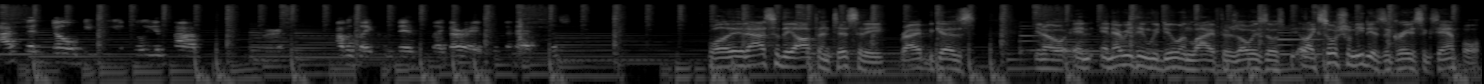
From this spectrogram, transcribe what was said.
I said no maybe a million times. I was like convinced, like, all right, what the heck? Well, it adds to the authenticity, right? Because, you know, in, in everything we do in life, there's always those, like social media is the greatest example.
